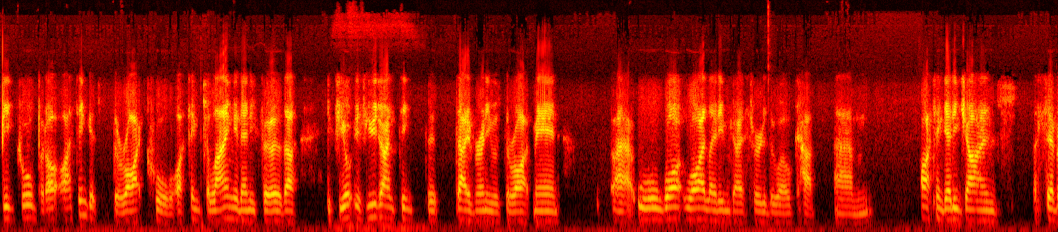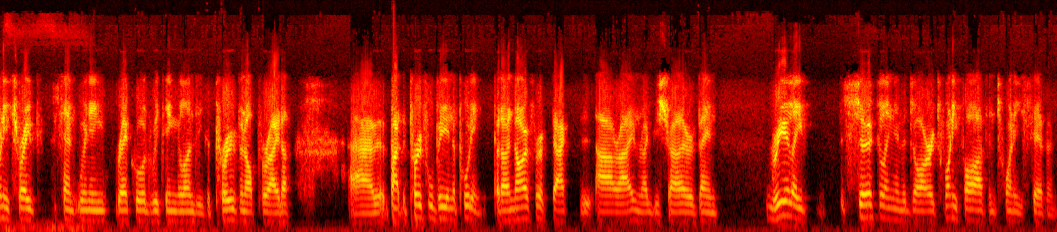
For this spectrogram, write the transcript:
big call, but I, I, think it's the right call. I think delaying it any further, if you if you don't think that Dave Rennie was the right man, uh, well, why, why, let him go through to the World Cup? Um, I think Eddie Jones, a 73% winning record with England, he's a proven operator. Uh, but the proof will be in the pudding. But I know for a fact that RA and Rugby Australia have been really circling in the diary 25 and 27,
